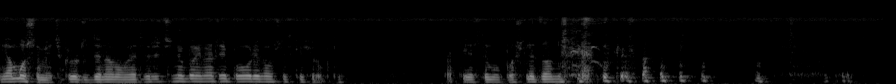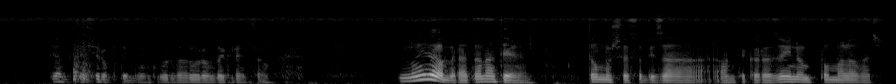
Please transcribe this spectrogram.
Ja muszę mieć klucz dynamometryczny, bo inaczej pourywam wszystkie śrubki. Taki jestem upośledzony, kurwa. Piątkę śrubkę bym kurwa rurą dokręcał. No i dobra, to na tyle. To muszę sobie za antykorozyjną pomalować.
